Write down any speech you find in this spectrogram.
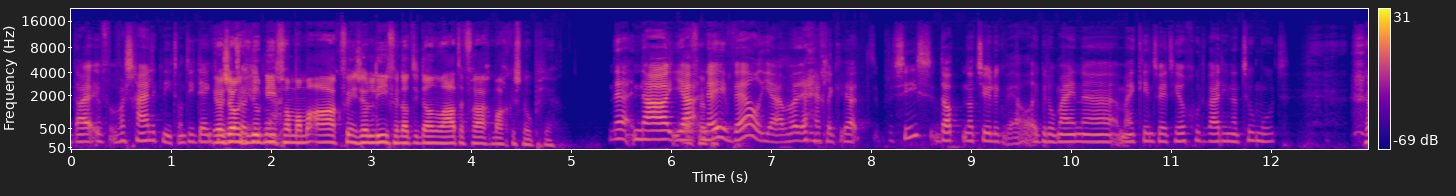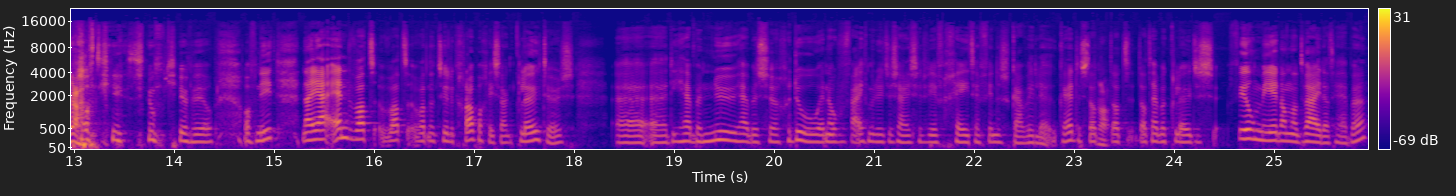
daar, waarschijnlijk niet, want die. Jouw zoontje doet niet van mama, ah, ik vind je zo lief... en dat hij dan later vraagt, mag ik een snoepje? Nee, nou ja, nee, wel. Ja, maar eigenlijk, ja, precies. Dat natuurlijk wel. Ik bedoel, mijn, uh, mijn kind weet heel goed waar hij naartoe moet. Ja. of hij een snoepje wil of niet. Nou ja, en wat, wat, wat natuurlijk grappig is aan kleuters. Uh, uh, die hebben nu hebben ze gedoe en over vijf minuten zijn ze het weer vergeten en vinden ze elkaar weer leuk. Hè? Dus dat, ja. dat, dat hebben kleuters veel meer dan dat wij dat hebben.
